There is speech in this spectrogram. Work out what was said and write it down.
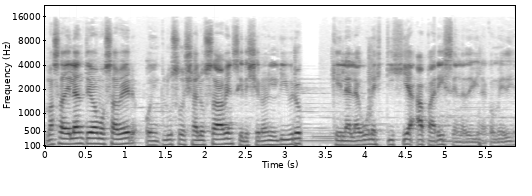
Más adelante vamos a ver, o incluso ya lo saben si leyeron el libro, que la laguna Estigia aparece en la Divina Comedia.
